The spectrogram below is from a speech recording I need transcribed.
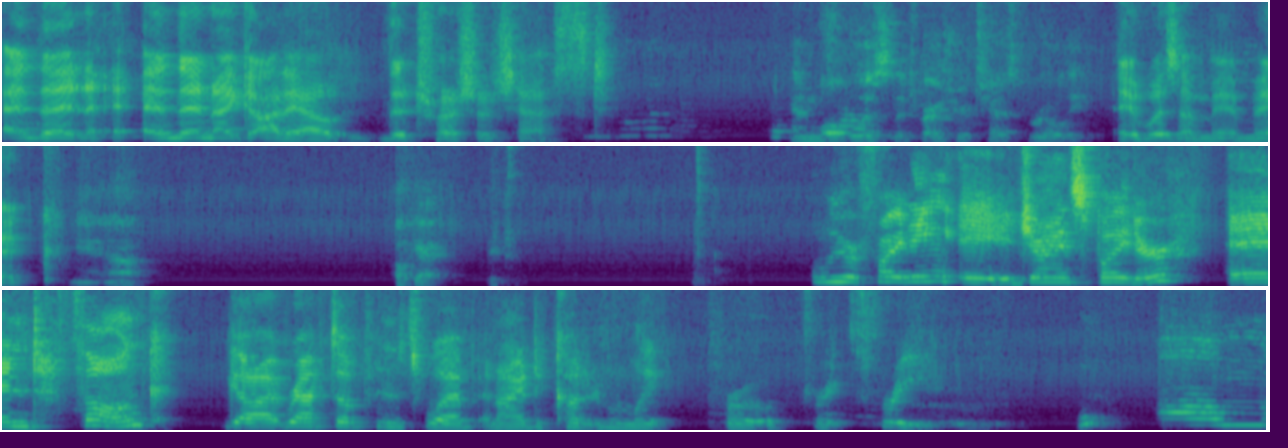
and then and then I got out the treasure chest. And what was the treasure chest really? It was a mimic. Yeah. Okay. We were fighting a giant spider, and Thunk got wrapped up in its web, and I had to cut it from like for, for free. Um,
